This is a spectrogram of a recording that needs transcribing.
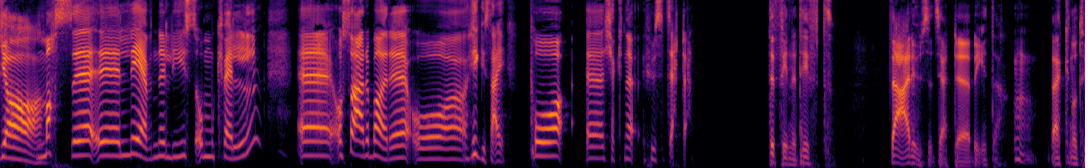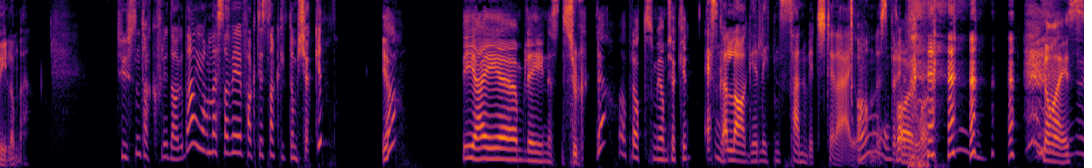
Ja! Masse eh, levende lys om kvelden. Eh, og så er det bare å hygge seg på eh, kjøkkenet Husets hjerte. Definitivt. Det er husets hjerte, Birgitte. Mm. Det er ikke noe tvil om det. Tusen takk for i dag, da. Johannes, har vi faktisk snakket litt om kjøkken. Ja. Jeg ble blir nesten sulten av å prate så mye om kjøkken. Jeg skal lage en liten sandwich til deg, Johannes. oh, bare- Nice.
